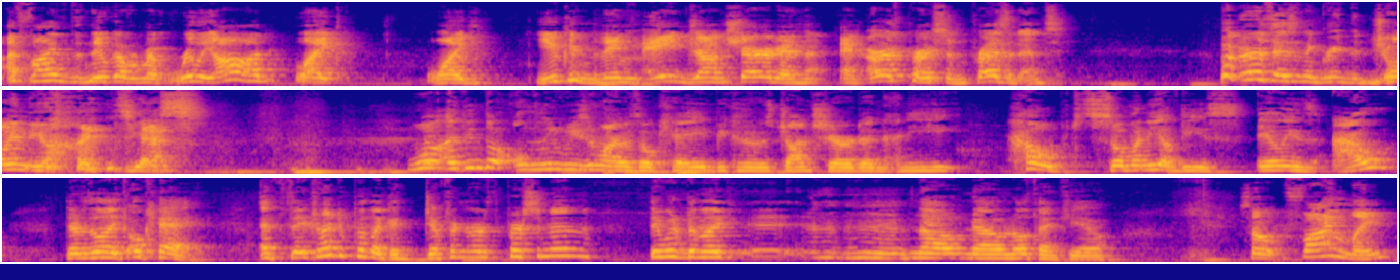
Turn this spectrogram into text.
I find the new government really odd. Like, like you can they made John Sheridan an Earth person president, but Earth hasn't agreed to join the alliance. Yes. well, I think the only reason why it was okay because it was John Sheridan and he helped so many of these aliens out. They're like, okay, if they tried to put like a different Earth person in, they would have been like, eh, no, no, no, thank you. So finally,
